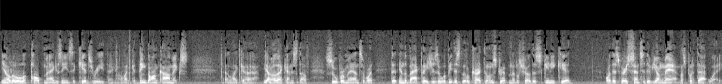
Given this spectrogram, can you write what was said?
you know little uh, pulp magazines that kids read, you know, like uh, Ding Dong Comics, uh, like you know that kind of stuff, Superman, so what. That in the back pages there will be this little cartoon strip, and it'll show this skinny kid, or this very sensitive young man. Let's put it that way.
